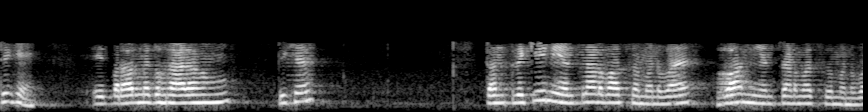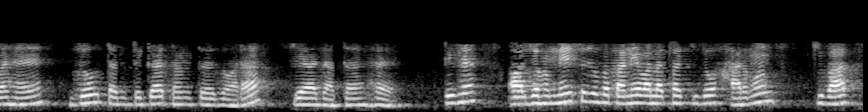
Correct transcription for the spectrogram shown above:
ठीक है? एक बार और मैं दोहरा रहा हूँ ठीक है? तंत्रिकी नियंत्रण व समन्वय व नियंत्रण व समन्वय है जो तंत्रिका तंत्र द्वारा किया जाता है। ठीक है? और जो हमने इसे जो बताने वाला था कि जो हार्मोन्स की बात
